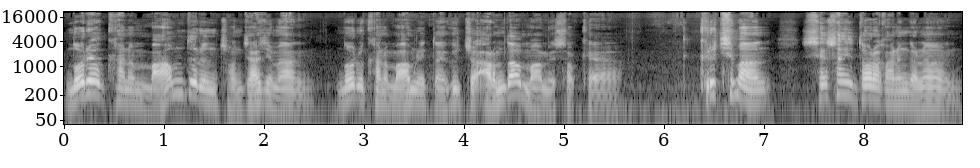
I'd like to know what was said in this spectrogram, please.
노력하는 마음들은 존재하지만 노력하는 마음은 있다. 그렇죠. 아름다운 마음에 속해. 그렇지만 세상이 돌아가는 거는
